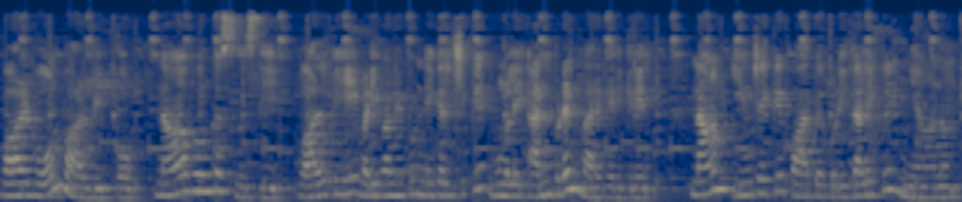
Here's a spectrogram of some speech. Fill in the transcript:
வாழ்வோம் வாழ்விப்போம். நான் உங்க சுசி. வாழ்க்கையை வடிவமைப்பும் நிகழ்ச்சிக்கு உங்களை அன்புடன் வரவேற்கிறேன். நாம் இன்றைக்கு பார்க்கக்கூடிய தலைப்பு ஞானம்.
